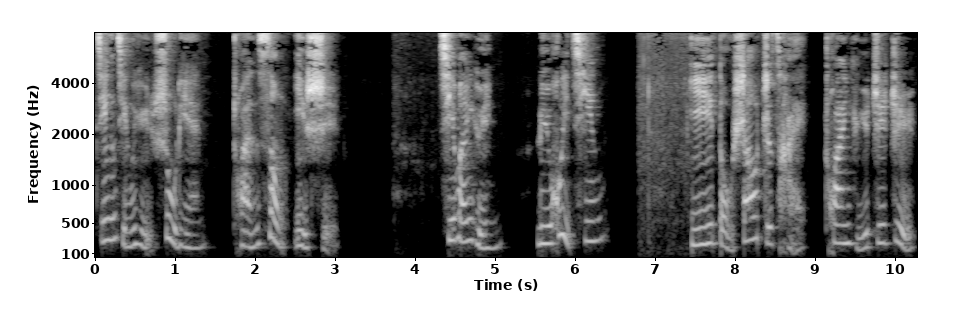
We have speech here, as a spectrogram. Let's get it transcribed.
精警语数联，传颂一时。其文云：吕惠卿以斗烧之才，川渝之志，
